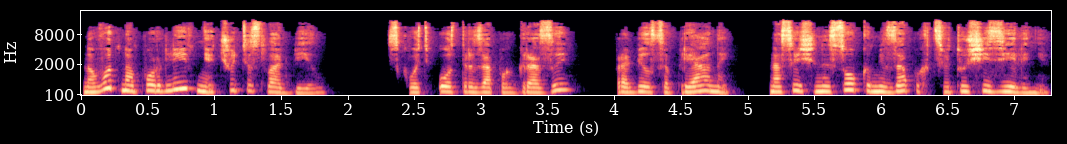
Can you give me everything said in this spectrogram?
Но вот напор ливня чуть ослабел. Сквозь острый запах грозы пробился пряный, насыщенный соками запах цветущей зелени.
